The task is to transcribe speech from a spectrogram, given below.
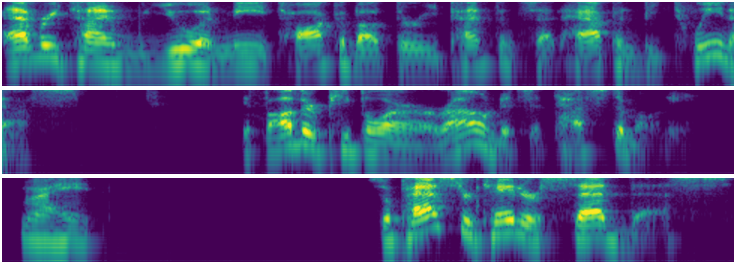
every time you and me talk about the repentance that happened between us, if other people are around, it's a testimony. Right. So Pastor Tater said this,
